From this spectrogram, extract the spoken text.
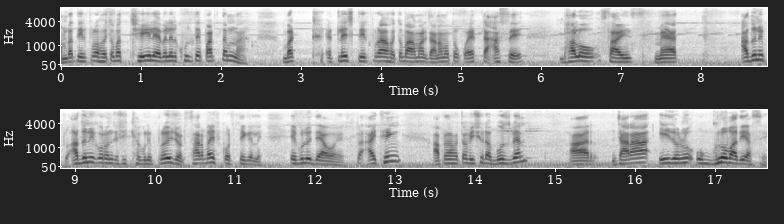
আমরা ত্রিপুরা হয়তো বা সেই লেভেলের খুলতে পারতাম না বাট অ্যাটলিস্ট ত্রিপুরা হয়তো বা আমার জানা মতো কয়েকটা আছে। ভালো সায়েন্স ম্যাথ আধুনিক, আধুনিকরণ যে শিক্ষাগুলি প্রয়োজন সারভাইভ করতে গেলে এগুলি দেওয়া হয়। তো আই থিঙ্ক আপনারা হয়তো বিষয়টা বুঝবেন। আর যারা এই ধরনের উগ্রবাদী আছে,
